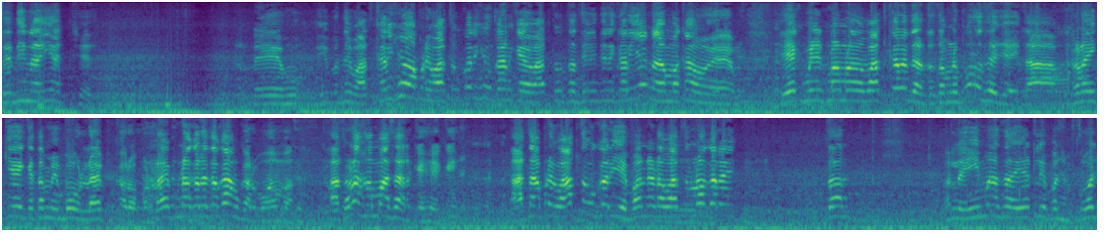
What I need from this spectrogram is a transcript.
તે દિન અહીંયા જ છે. એટલે હું એ બધી વાત કરીશું આપણે? વાતો કરીશું? કારણ કે વાતો તો ધીરે ધીરે કરીએ ને આમાં કામ એક મિનિટમાં હમણાં વાત કરે દે તો તમને પૂરું થઈ જાય. તો ઘણા કહે કે તમે બહુ લાઈફ કરો પણ લાઈફ ના કરે તો કામ કરવું આમાં? આ થોડા સમાચાર કહે કઈ. આ તો આપણે વાતો કરીએ ભાંડેડા વાતો ન કરે. તર એટલે એમાં થાય એટલી પછી તો જ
